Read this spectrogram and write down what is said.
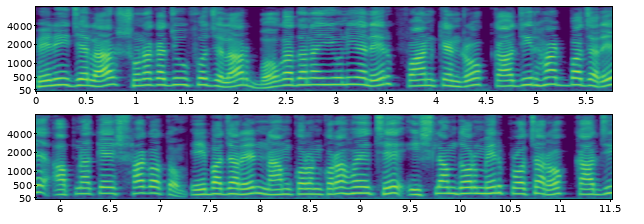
ফেনী জেলার সোনাগাজী উপজেলার বগাদানা ইউনিয়নের ফান কেন্দ্র কাজিরহাট বাজারে আপনাকে স্বাগতম। এই বাজারের নামকরণ করা হয়েছে ইসলাম ধর্মের প্রচারক কাজী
